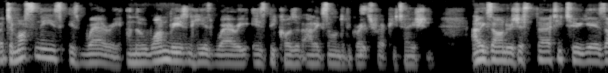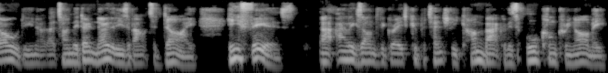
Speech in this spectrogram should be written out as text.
But Demosthenes is wary, and the one reason he is wary is because of Alexander the Great's reputation. Alexander is just 32 years old, you know, at that time. They don't know that he's about to die. He fears that Alexander the Great could potentially come back with his all conquering army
